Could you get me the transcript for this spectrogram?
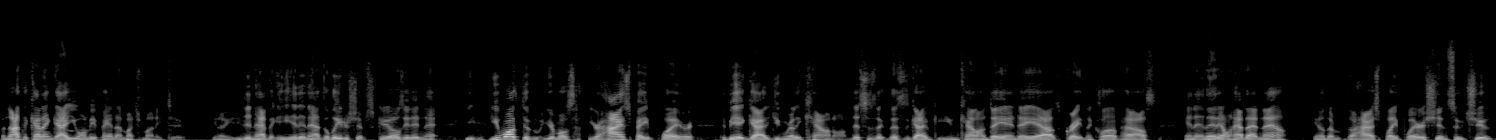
but not the kind of guy you want to be paying that much money to. You know, he didn't have the, he didn't have the leadership skills. He didn't. Have, you, you want the your most your highest paid player to be a guy that you can really count on. This is a, this is a guy you can count on day in and day out. It's great in the clubhouse, and, and they don't have that now. You know, the, the highest paid player is Shin-Soo Choo,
